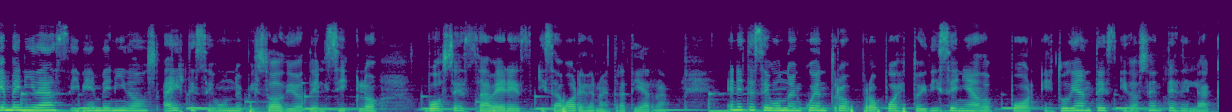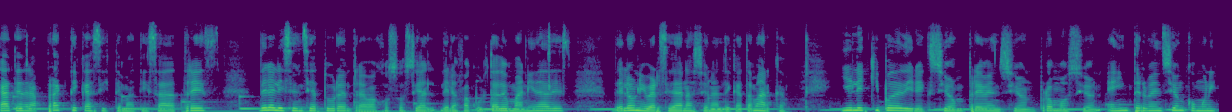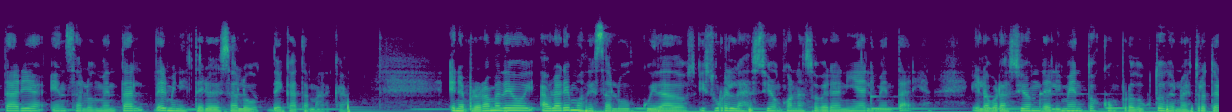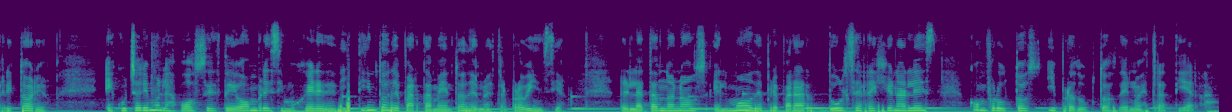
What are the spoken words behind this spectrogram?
Bienvenidas y bienvenidos a este segundo episodio del ciclo Voces, Saberes y Sabores de nuestra Tierra. En este segundo encuentro, propuesto y diseñado por estudiantes y docentes de la Cátedra Práctica Sistematizada 3 de la Licenciatura en Trabajo Social de la Facultad de Humanidades de la Universidad Nacional de Catamarca y el equipo de Dirección, Prevención, Promoción e Intervención Comunitaria en Salud Mental del Ministerio de Salud de Catamarca. En el programa de hoy hablaremos de salud, cuidados y su relación con la soberanía alimentaria, elaboración de alimentos con productos de nuestro territorio. Escucharemos las voces de hombres y mujeres de distintos departamentos de nuestra provincia, relatándonos el modo de preparar dulces regionales con frutos y productos de nuestra tierra.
